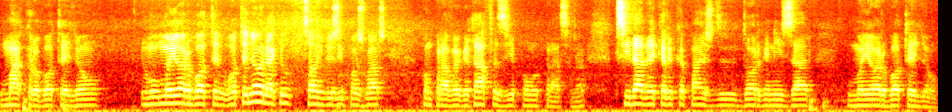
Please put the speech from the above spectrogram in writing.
o Macro Botelhão? O maior botelhão, o botelhão era aquilo que o pessoal, em vez de ir para os bares, comprava garrafas e ia para uma praça. Não é? Que cidade é que era capaz de, de organizar o maior botelhão?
